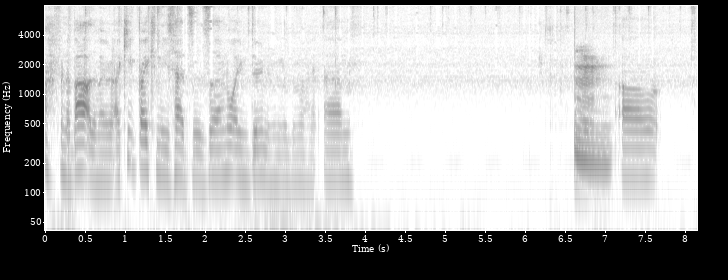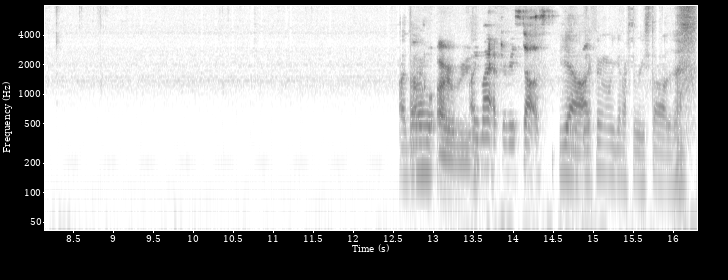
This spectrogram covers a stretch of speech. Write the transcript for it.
faffing about at the moment. I keep breaking these heads, so I'm not even doing anything with them right. Um, Hmm. oh. I don't. How are we? We might have to restart us. Yeah, I think we're gonna have to restart this.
